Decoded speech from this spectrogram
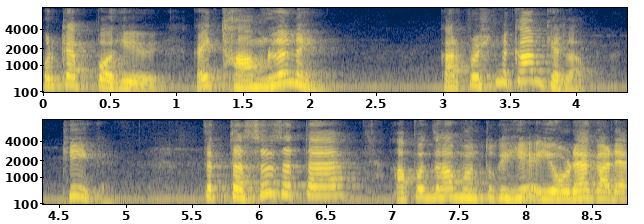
पण काय प हे काही थांबलं नाही. कॉर्पोरेशननं काम केलं. ठीक आहे. तर तसंच आता आपण जेव्हा म्हणतो की हे एवढ्या गाड्या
